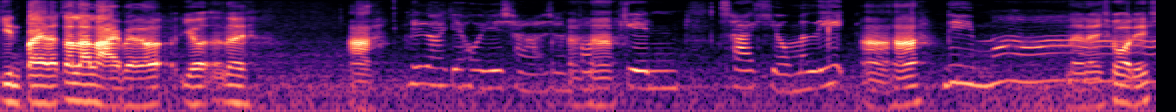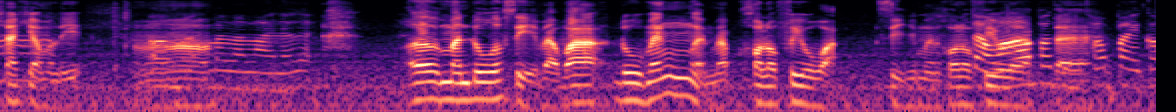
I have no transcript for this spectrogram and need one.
กินไปแล้วก็ละลายไปแล้ว เยอะเลย อะ พี่การกินโฮจิชาส่วนป๊อปอ่าฮะ กินชาเขียวมะลิ อ่าฮะ ดีมากไหนในโชว์ดิชาเขียวมะลิ อ๋อ เออมันมันละลายแล้วแหละ เออ มันดูสีแบบว่าดูแม่งเหมือนแบบคลอโรฟิลอะ สีเหมือนคลอโรแต่ฟิลเลยว่าอะพอแต่กินเข้าไปก็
